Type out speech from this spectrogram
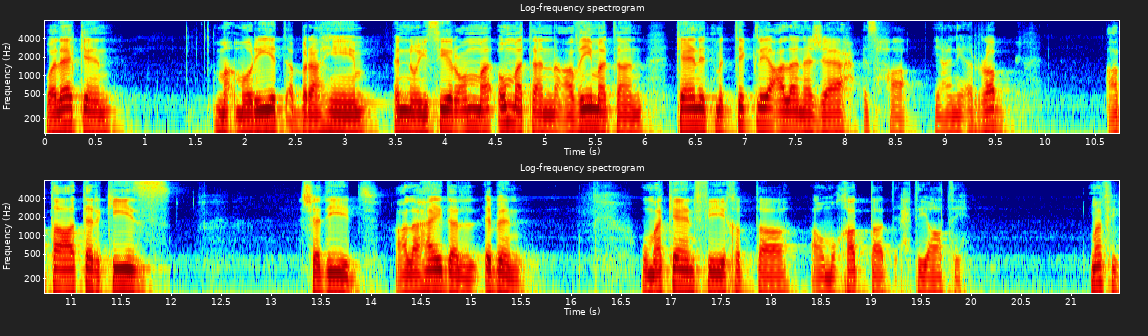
ولكن مأمورية إبراهيم أنه يصير أمة عظيمة كانت متكلة على نجاح إسحاق. يعني الرب أعطاه تركيز شديد على هيدا الابن وما كان في خطة أو مخطط احتياطي. ما في.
